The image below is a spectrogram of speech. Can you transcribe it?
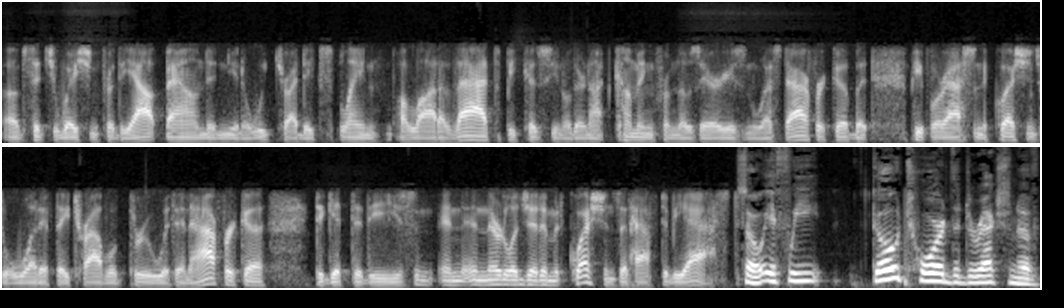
of situation for the outbound and you know we tried to explain a lot of that because you know they're not coming from those areas in West Africa but people are asking the questions well what if they traveled through within Africa to get to these? And and, and they're legitimate questions that have to be asked. So if we go toward the direction of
